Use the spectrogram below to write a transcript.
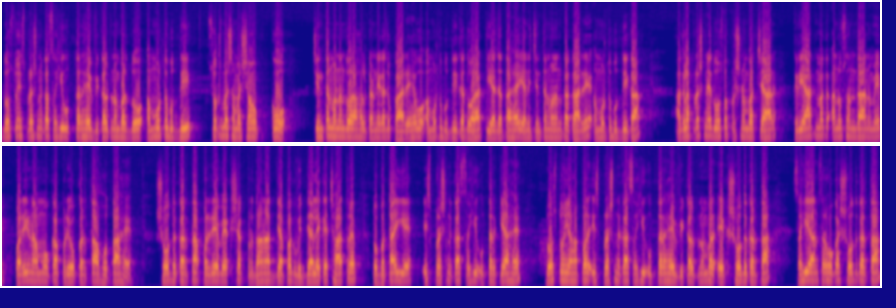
दोस्तों, इस प्रश्न का सही उत्तर है विकल्प नंबर दो, अमूर्त बुद्धि। सूक्ष्म समस्याओं को चिंतन मनन द्वारा हल करने का जो कार्य है, वो अमूर्त बुद्धि के द्वारा किया जाता है, यानी चिंतन मनन का कार्य, अमूर्त बुद्धि का। अगला प्रश्न है दोस्तों, प्रश्न नंबर चार, क्रियात्मक अनुसंधान में परिणामों का प्रयोग करता होता है। शोधकर्ता, पर्यवेक्षक, प्रधानाध्यापक, विद्यालय के छात्र तो बताइए, इस प्रश्न का सही उत्तर क्या है? दोस्तों, यहाँ पर इस प्रश्न का सही उत्तर है विकल्प नंबर एक, शोधकर्ता। सही आंसर होगा शोधकर्ता।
